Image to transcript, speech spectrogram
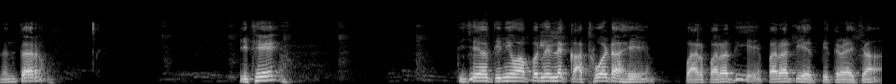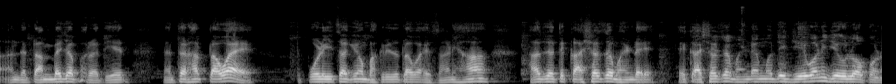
नंतर इथे तिचे तिने वापरलेले काथवट आहे. पार पराती पराती आहेत पितळ्याच्या. आणि तांब्याच्या पराती आहेत. नंतर हा तवा आहे. पोळीचा किंवा भाकरीचा तवा यायचा. आणि हा हा जो आहे ते काशाचं भांडं आहे हे काशाच्या भांड्यामध्ये जेवण जेवलो आपण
